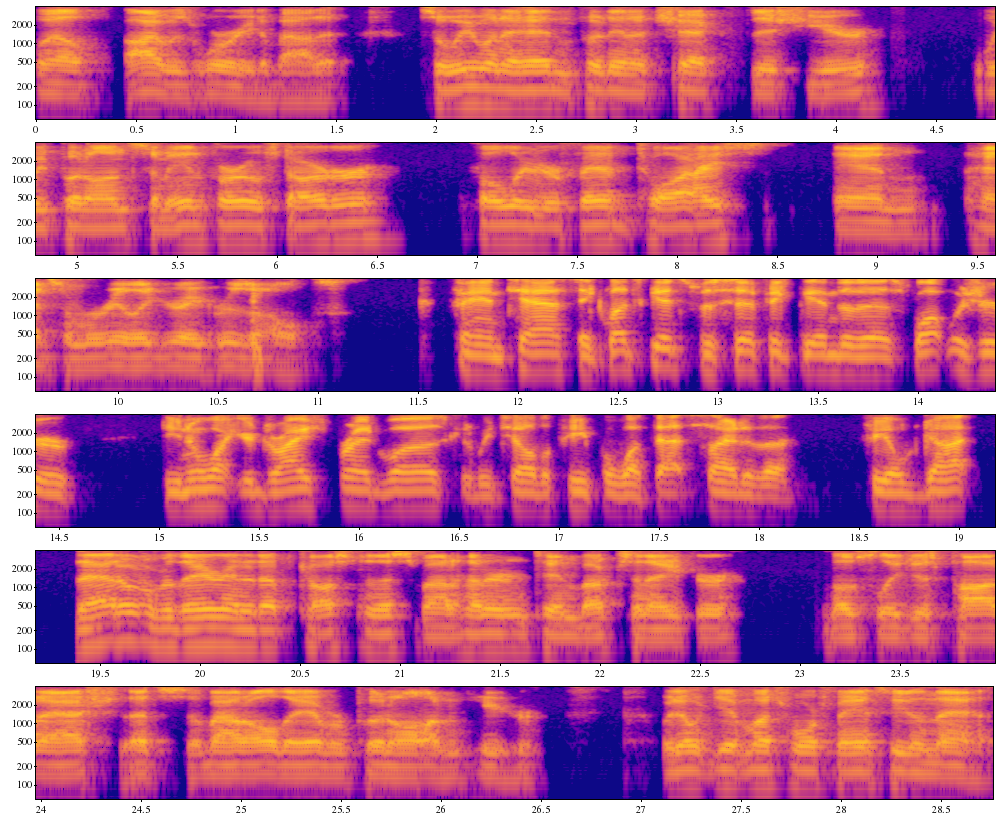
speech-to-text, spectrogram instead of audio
Well, I was worried about it. So we went ahead and put in a check this year we put on some in-furrow starter, foliar fed twice, and had some really great results. Fantastic. Let's get specific into this. What was your, do you know what your dry spread was? Could we tell the people what that side of the field got? That over there ended up costing us about 110 bucks an acre, mostly just potash. That's about all they ever put on here. We don't get much more fancy than that.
